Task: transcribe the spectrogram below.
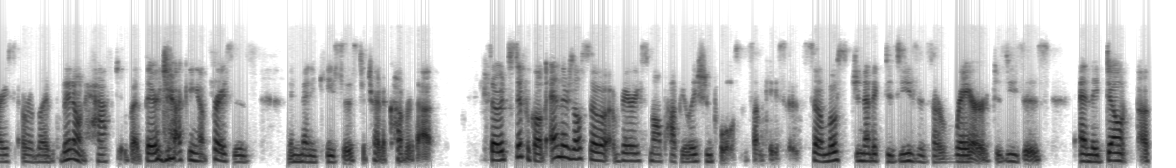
price or like they don't have to but they're jacking up prices in many cases to try to cover that so it's difficult. And there's also very small population pools in some cases. So most genetic diseases are rare diseases and they don't a-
